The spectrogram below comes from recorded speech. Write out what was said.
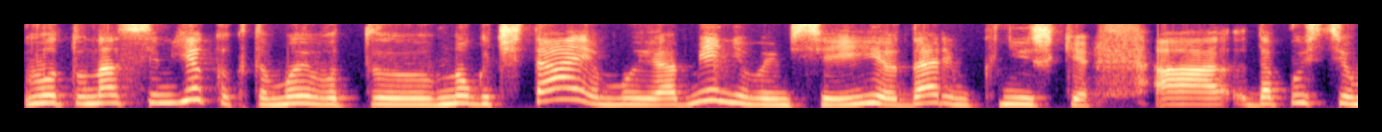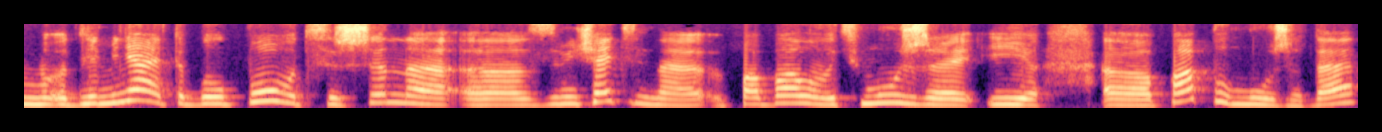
вот у нас в семье как-то мы вот э, много читаем, мы обмениваемся и дарим книжки. А, допустим, для меня это был повод совершенно э, замечательно побаловать мужа и э, папу мужа, да,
